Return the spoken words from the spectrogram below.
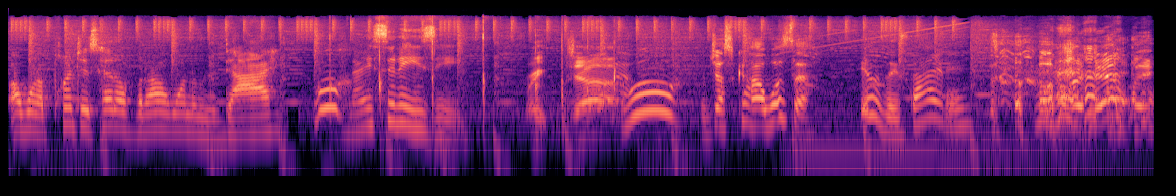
or I want to punch his head off, but I don't want him to die. Nice and easy. Great job. Well, Jessica, how was that? It was exciting. really?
